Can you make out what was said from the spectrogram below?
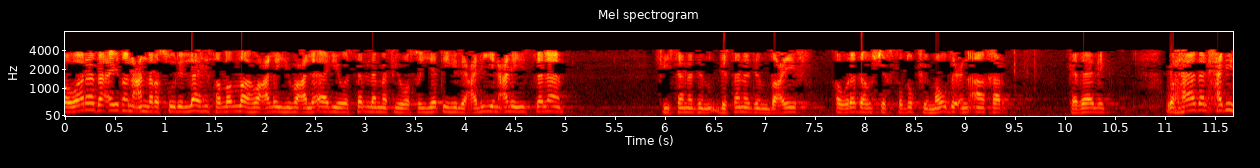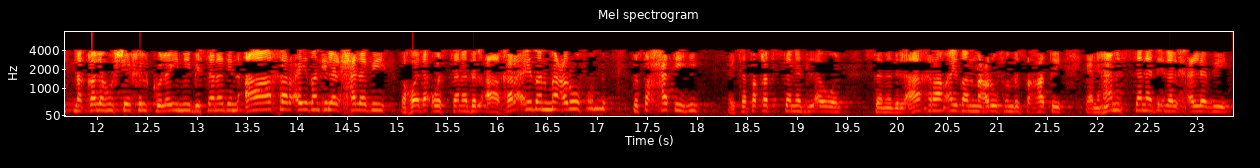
وورد أيضا عن رسول الله صلى الله عليه وعلى آله وسلم في وصيته لعلي عليه السلام في سند بسند ضعيف أورده الشيخ صدوق في موضع آخر. كذلك وهذا الحديث نقله الشيخ الكليني بسند آخر أيضا إلى الحلبي وهو والسند الآخر أيضا معروف بصحته ليس فقط السند الأول السند الآخر أيضا معروف بصحته. يعني هم السند إلى الحلبي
